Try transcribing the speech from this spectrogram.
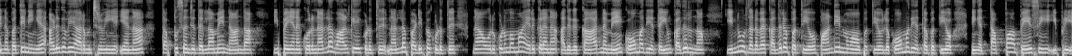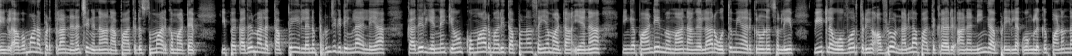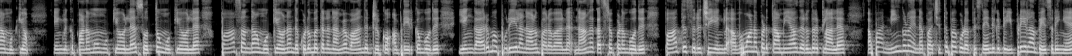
என்னை பற்றி நீங்கள் அழுகவே ஆரம்பிச்சிருவீங்க. ஏன்னா தப்பு செஞ்சது எல்லாமே நான் தான். இப்போ எனக்கு ஒரு நல்ல வாழ்க்கையை கொடுத்து நல்ல படிப்பை கொடுத்து நான் ஒரு குடும்பமாக இருக்கிறேன்னா அதுக்கு காரணமே கோமதியத்தையும் கதிர் தான். இன்னொரு தடவை கதிரை பற்றியோ பாண்டியன் மாமாவை பற்றியோ இல்லை கோமதியத்தை பற்றியோ நீங்கள் தப்பாக பேசி இப்படி எங்களை அவமானப்படுத்தலாம்னு நினச்சிங்கன்னா நான் பார்த்துட்டு சும்மா இருக்க மாட்டேன். இப்போ கதிர் மேலே தப்பே இல்லைன்னு புரிஞ்சுக்கிட்டீங்களா இல்லையா? கதிர் என்னைக்கும் குமார் மாதிரி தப்பெல்லாம் செய்ய மாட்டான். ஏன்னா இங்கே பாண்டியன் மாமா நாங்கள் எல்லாரும் ஒத்துமையாக இருக்கணும்னு சொல்லி வீட்டில் ஒவ்வொருத்தரையும் அவ்வளோ நல்லா பார்த்துக்கிறாரு ஆனால் நீங்கள் அப்படி இல்லை. உங்களுக்கு பணம் தான் முக்கியம். எங்களுக்கு பணமும் முக்கியம் இல்லை சொத்தும் முக்கியம் இல்லை பாசம் தான் முக்கியம்னு அந்த குடும்பத்தில் நாங்கள் வாழ்ந்துட்டுருக்கோம். அப்படி இருக்கும்போது எங்கள் அருமை புரியலைனாலும் பரவாயில்ல. நாங்கள் கஷ்டப்படும் போது பார்த்து சிரித்து எங்களை அவமானப்படுத்தாமையாவது இருந்திருக்கலாம்ல. அப்பா நீங்களும் என்னப்பா சித்தப்பா கூட போய் சேர்ந்துக்கிட்டு இப்படியெல்லாம் பேசுகிறீங்க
